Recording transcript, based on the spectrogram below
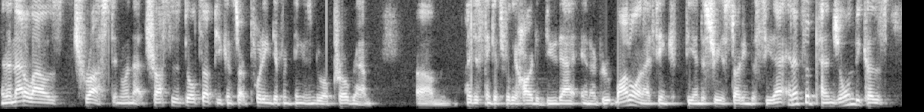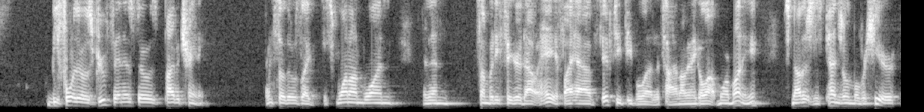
And then that allows trust. And when that trust is built up, you can start putting different things into a program. Um, I just think it's really hard to do that in a group model. And I think the industry is starting to see that. And it's a pendulum because before there was group fitness, there was private training. And so there was like this one on one, and then somebody figured out, hey, if I have 50 people at a time, I make a lot more money. So now there's this pendulum over here,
